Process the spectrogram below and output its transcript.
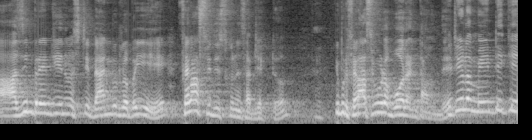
అజిం ప్రేమ్జీ యూనివర్సిటీ బెంగళూరులో పోయి ఫిలాసఫీ తీసుకునే సబ్జెక్టు. ఇప్పుడు ఫిలాసఫీ కూడా బోర్ అంటా ఉంది. ఇటీవల మీ ఇంటికి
